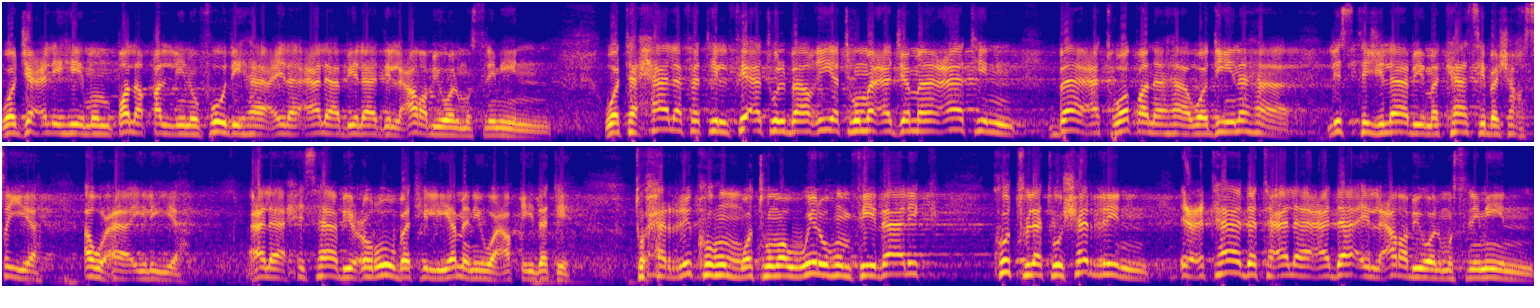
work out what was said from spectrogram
وجعله منطلقا لنفوذها على بلاد العرب والمسلمين. وتحالفت الفئة الباغية مع جماعات باعت وطنها ودينها لاستجلاب مكاسب شخصية أو عائلية. على حساب عروبة اليمن وعقيدته. تحركهم وتمولهم في ذلك كتلة شر اعتادت على عداء العرب والمسلمين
